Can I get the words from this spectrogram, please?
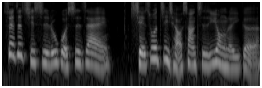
所以这其实如果是在写作技巧上，其实用了一个，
